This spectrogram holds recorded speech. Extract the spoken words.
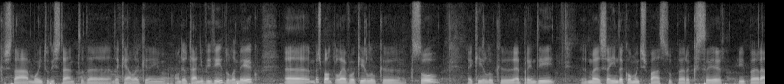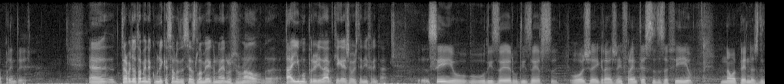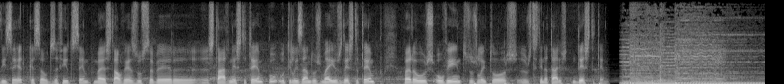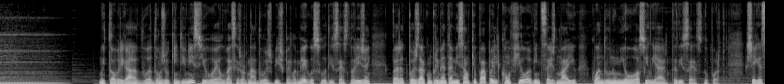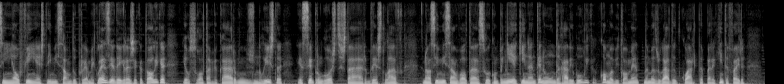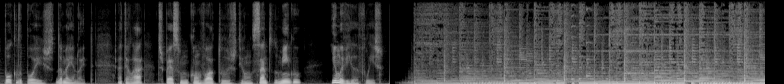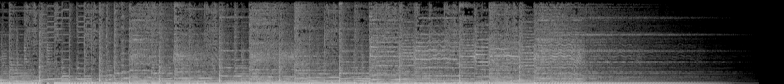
que está muito distante da, daquela que, onde eu tenho vivido, Lamego, uh, mas pronto, levo aquilo que, que, sou, aquilo que aprendi, mas ainda com muito espaço para crescer e para aprender. Uh, trabalhou também na comunicação no Diocese de Lamego, não é? no jornal. Uh, está aí uma prioridade que a Igreja hoje tem de enfrentar? Sim, o, o dizer, o dizer-se. Hoje a Igreja enfrenta esse desafio não apenas de dizer, porque esse é o desafio de sempre, mas talvez o saber eh, estar neste tempo, utilizando os meios deste tempo para os ouvintes, os leitores, os destinatários deste tempo. Muito obrigado a Dom Joaquim Dionísio. Ele vai ser ordenado hoje bispo em Lamego, a sua diocese de origem, para depois dar cumprimento à missão que o Papa lhe confiou a 26 de maio, quando o nomeou auxiliar da diocese do Porto. Chega assim ao fim esta emissão do programa Eclésia da Igreja Católica. Eu sou Otávio Carmo, jornalista. É sempre um gosto estar deste lado. A nossa emissão volta à sua companhia aqui na Antena 1 da Rádio Pública, como habitualmente, na madrugada de quarta para quinta-feira, pouco depois da meia-noite. Até lá, despeço-me com votos de um santo domingo e uma vida feliz.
